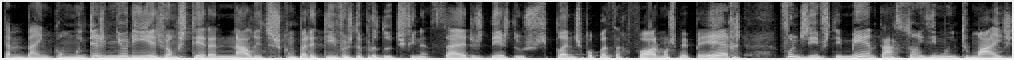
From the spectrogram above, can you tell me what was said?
Também com muitas melhorias. Vamos ter análises comparativas de produtos financeiros, desde os planos de poupança-reforma, os PPRs, fundos de investimento, ações e muito mais.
